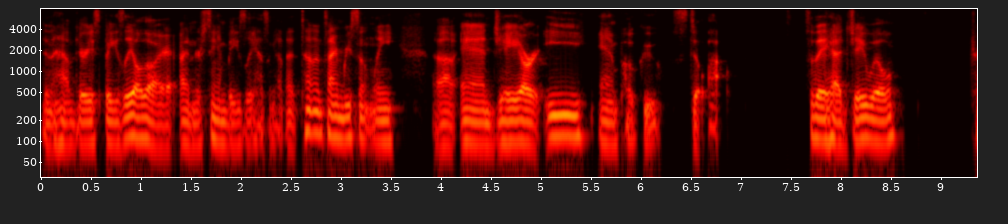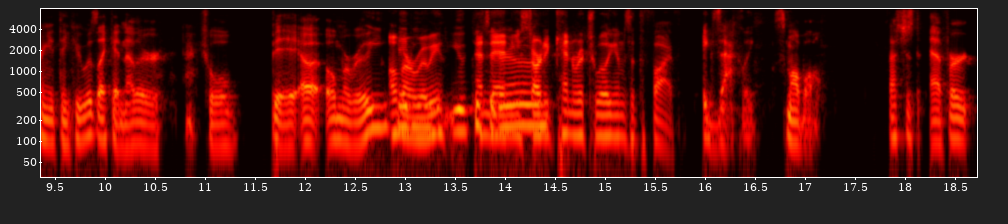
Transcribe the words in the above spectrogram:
didn't have Darius Bazley, although I, I understand Bazley hasn't gotten a ton of time recently, uh, and JRE and Poku still out. So they had Jay Will, trying to think who was like another actual bit, uh, Omoruyi. Omar Rui. You And then you started Kenrich Williams at the five. exactly small ball. That's just effort,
